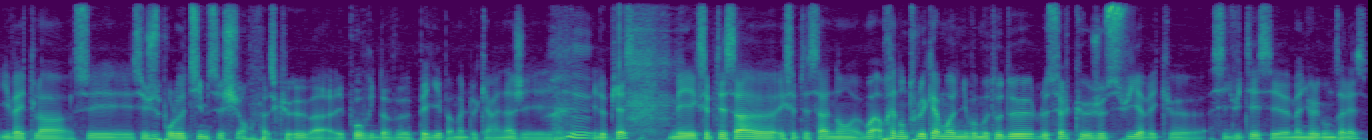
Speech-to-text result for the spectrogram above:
il va être là. C'est juste pour le team, c'est chiant parce que bah, les pauvres ils doivent payer pas mal de carénage et, et de pièces. Mais excepté ça, euh, excepté ça, non. Moi, après dans tous les cas, moi niveau Moto 2, le seul que je suis avec euh, assiduité c'est Manuel Gonzalez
